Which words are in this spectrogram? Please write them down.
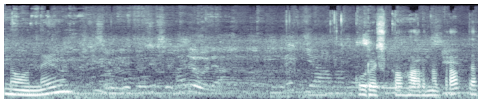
Ну, не. Курочка гарна, правда?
